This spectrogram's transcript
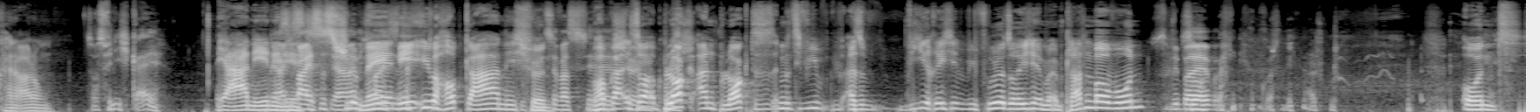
keine Ahnung. Sowas finde ich geil. Ja, nee, nee, Ja, ich nee. weiß, das ist ja, schlimm. ich Nee, weiß. nee, überhaupt gar nicht schön. findest du was, äh, überhaupt gar, schön, ist so komisch. Block an Block, das ist im Prinzip wie, also wie richtig, wie früher so richtig im, im Plattenbau wohnen. So wie bei. Oh Gott, nee, alles gut. Und,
